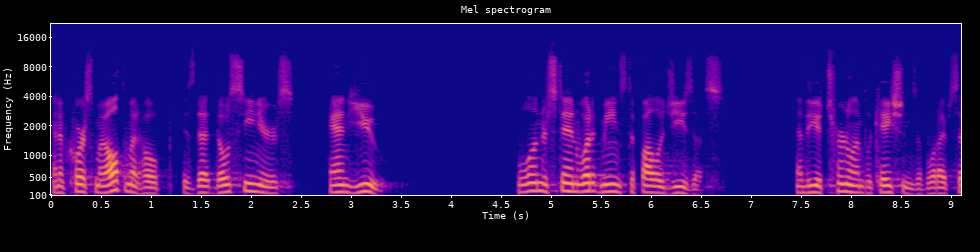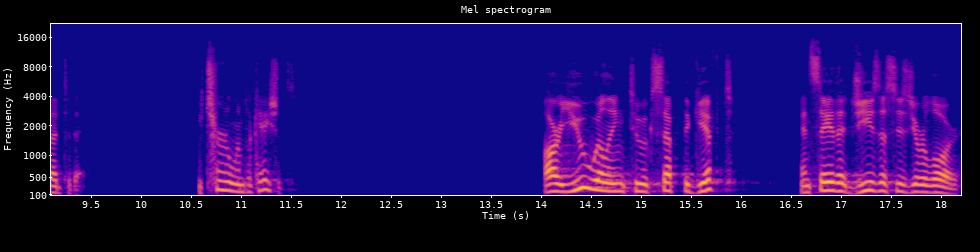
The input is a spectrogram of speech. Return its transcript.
And of course, my ultimate hope is that those seniors and you will understand what it means to follow Jesus and the eternal implications of what I've said today. Eternal implications. Are you willing to accept the gift and say that Jesus is your Lord?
